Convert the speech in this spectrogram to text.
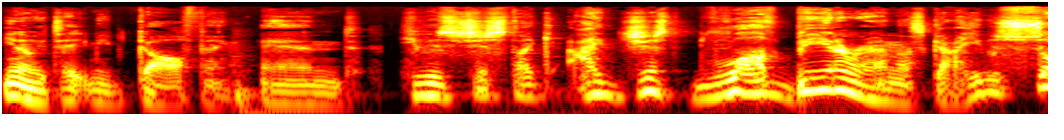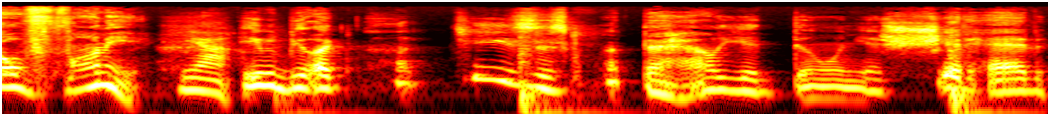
you know, he'd take me golfing and he was just like, I just loved being around this guy. He was so funny. Yeah. He would be like, "Oh, Jesus, what the hell are you doing, you shithead?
